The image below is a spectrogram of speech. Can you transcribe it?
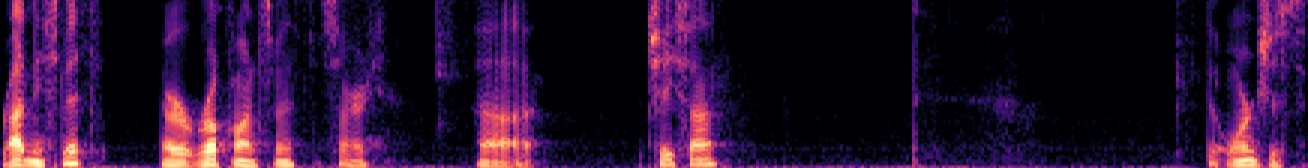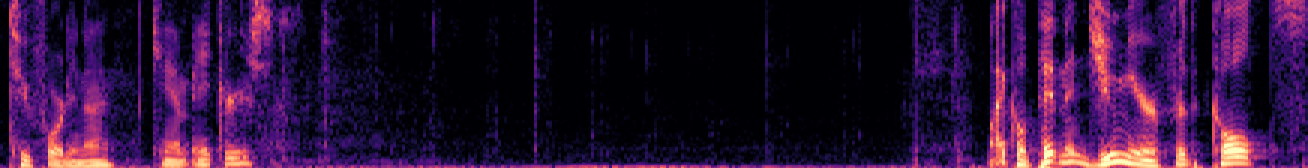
Rodney Smith or Roquan Smith, sorry. Uh, Chason. The orange is to 249. Cam Akers. Michael Pittman Jr. for the Colts.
